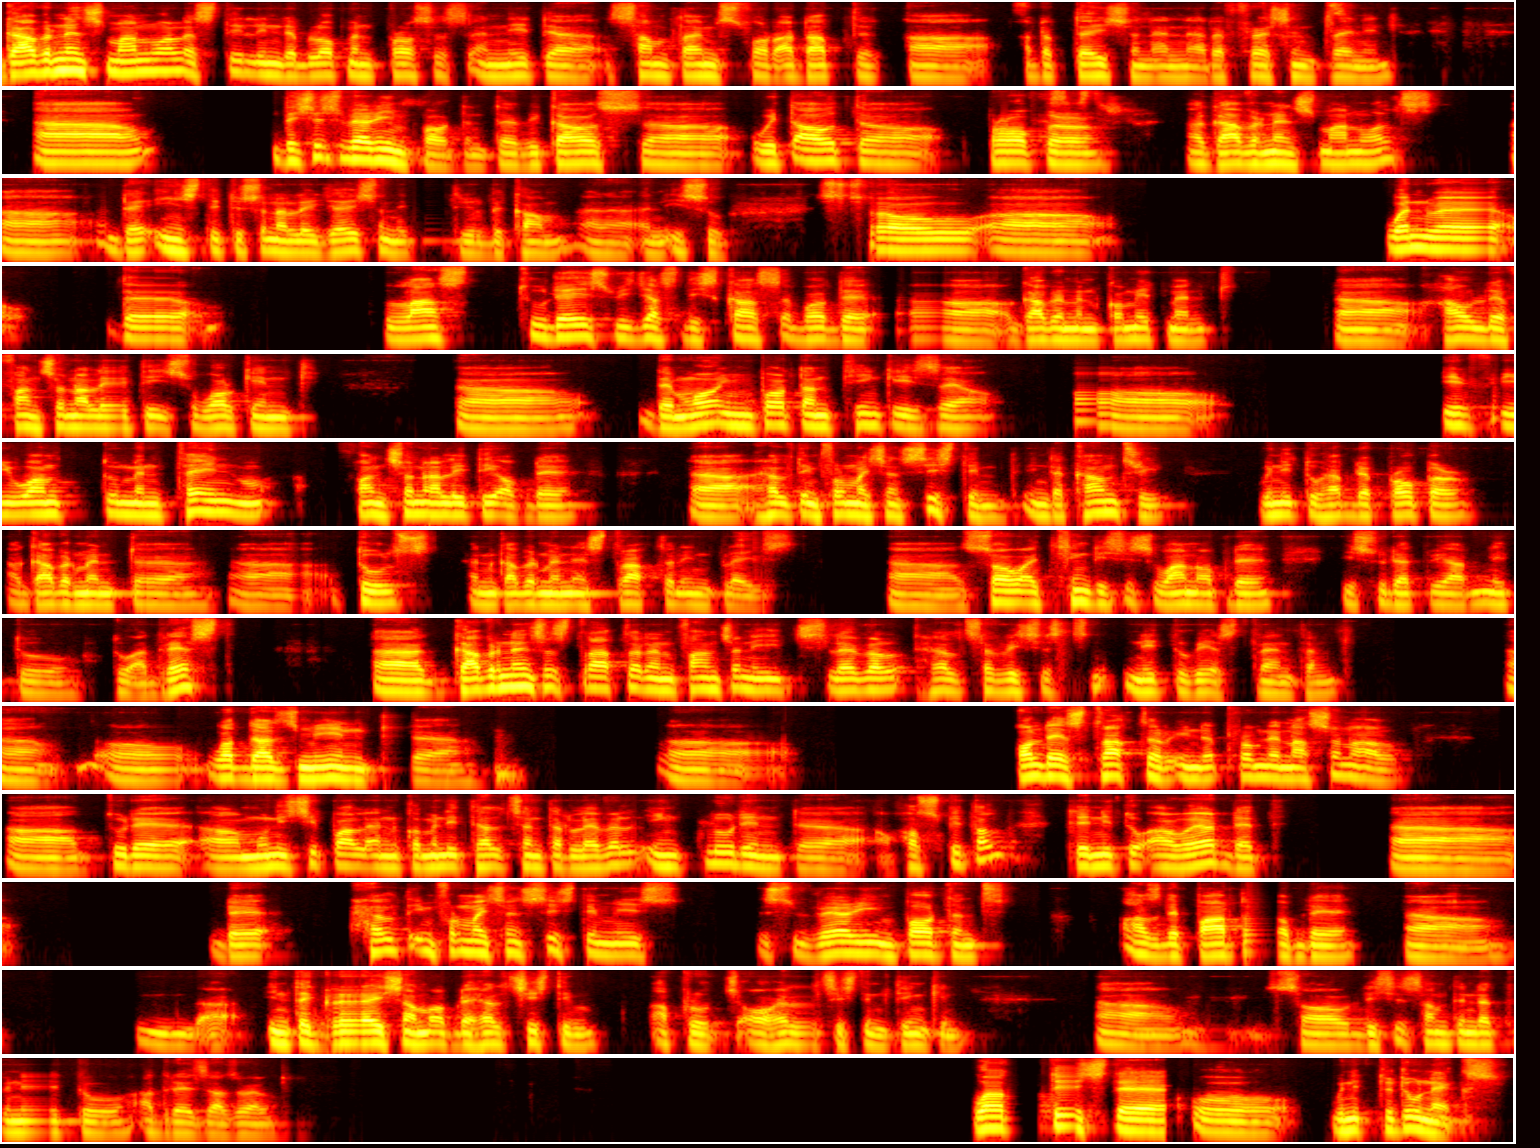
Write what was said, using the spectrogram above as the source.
governance manual is still in development process and need uh, sometimes for adapted uh, adaptation and uh, refreshing training. This is very important because without proper governance manuals, uh, the institutionalization it will become uh, an issue. So uh, when we the last two days we just discussed about the uh, government commitment, uh, how the functionality is working. Uh, the more important thing is uh, uh, if we want to maintain functionality of the uh, health information system in the country, we need to have the proper uh, government uh, uh, tools and government structure in place. Uh, so I think this is one of the issue that we are need to to address. Governance structure and function each level health services need to be strengthened. What does mean? All the structure in the from the national uh, to the uh, municipal and community health center level, including the hospital, they need to aware that uh, the health information system is is very important as the part of the uh, uh, integration of the health system approach or health system thinking. Uh, so this is something that we need to address as well. What is the, uh, we need to do next?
